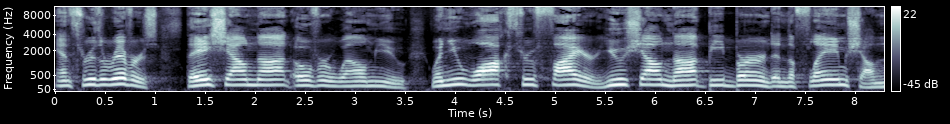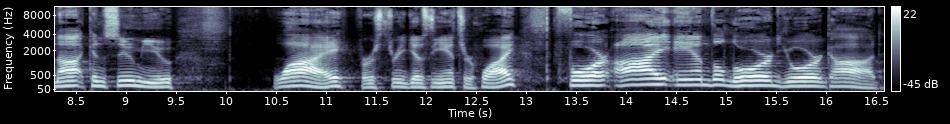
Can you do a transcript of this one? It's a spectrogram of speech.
And through the rivers, they shall not overwhelm you. When you walk through fire, you shall not be burned, and the flame shall not consume you. Why? Verse 3 gives the answer. Why? For I am the Lord your God,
